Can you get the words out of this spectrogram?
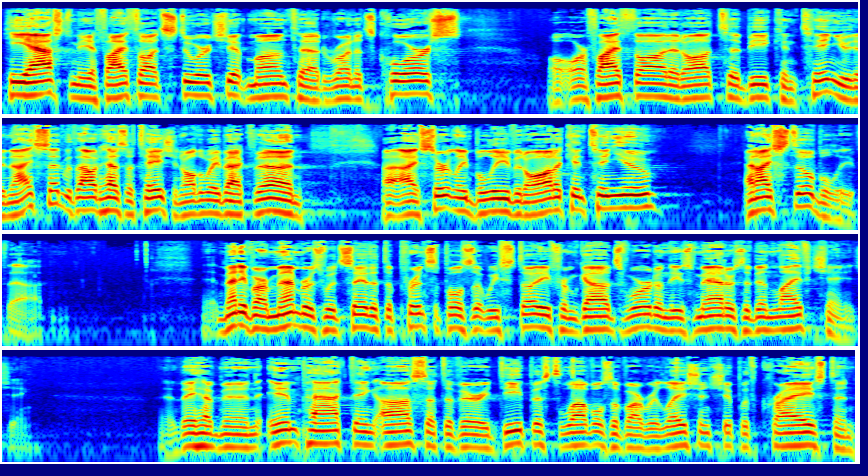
he asked me if I thought Stewardship Month had run its course or if I thought it ought to be continued. And I said without hesitation, all the way back then, I certainly believe it ought to continue, and I still believe that. Many of our members would say that the principles that we study from God's Word on these matters have been life changing. They have been impacting us at the very deepest levels of our relationship with Christ and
